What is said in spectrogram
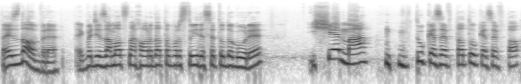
To jest dobre. Jak będzie za mocna horda, to po prostu idę se tu do góry. I siema! tukę se w to, tukę se w to.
